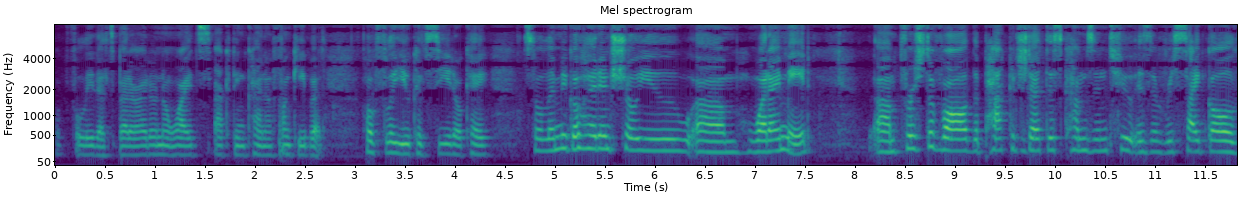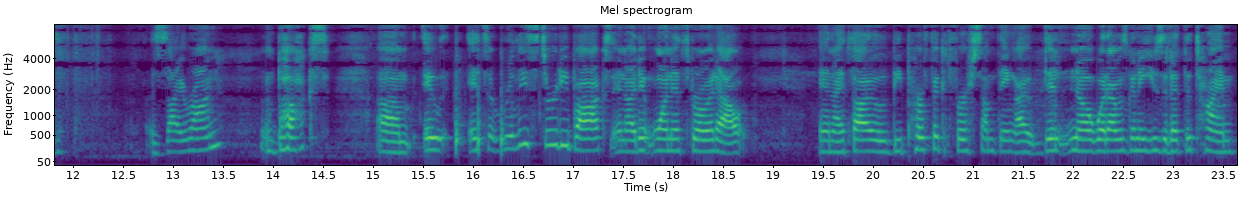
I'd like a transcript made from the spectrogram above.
Hopefully that's better. I don't know why it's acting kind of funky, but hopefully you could see it okay. So let me go ahead and show you um, what I made. Um, first of all, the package that this comes into is a recycled Xyron box. Um, it, it's a really sturdy box, and I didn't want to throw it out. And I thought it would be perfect for something. I didn't know what I was going to use it at the time.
